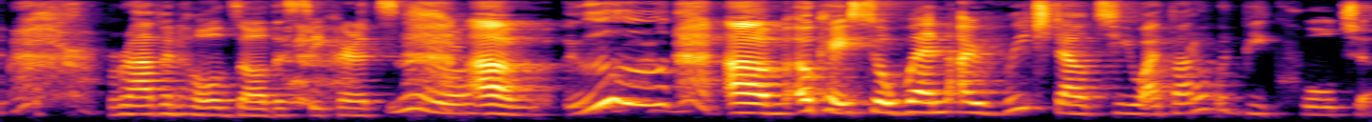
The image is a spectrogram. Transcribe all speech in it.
Robin holds all the secrets. Um, um, okay, so when I reached out to you, I thought it would be cool to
